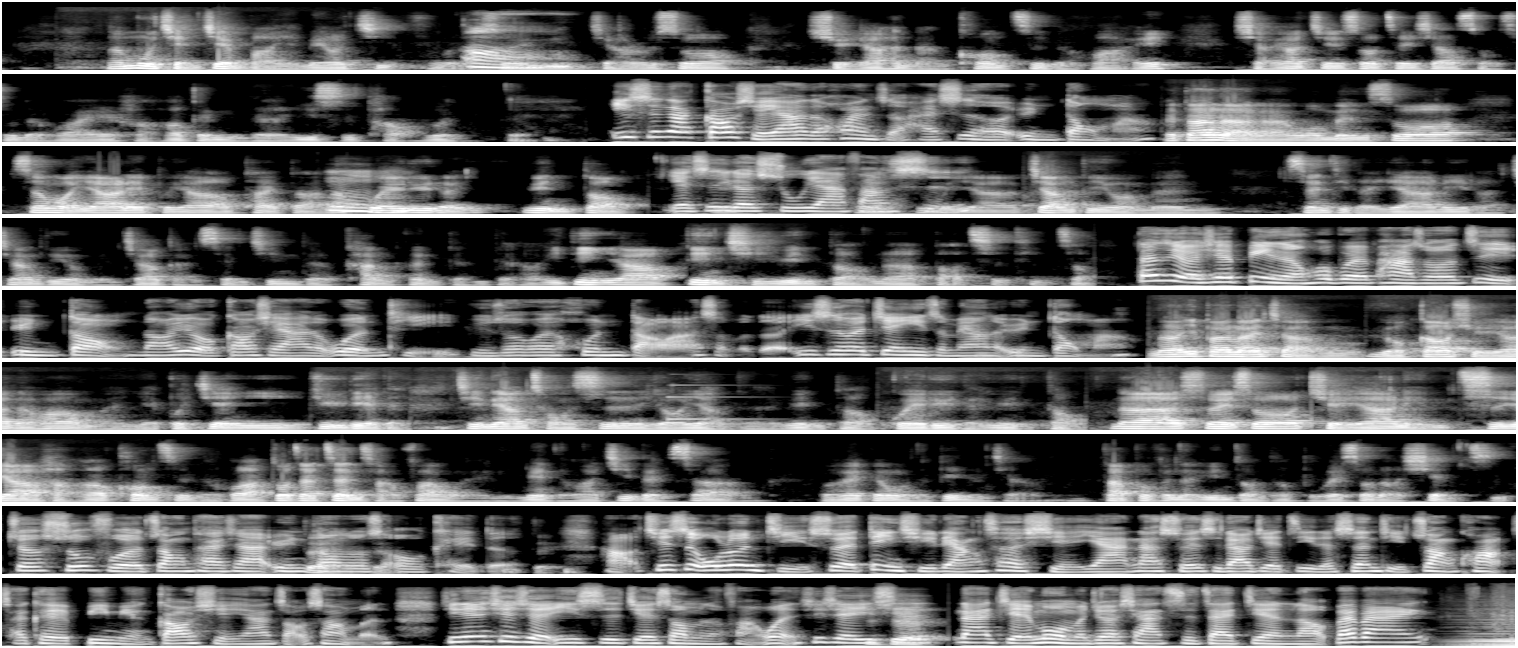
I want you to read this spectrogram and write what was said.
那目前健保也没有给付了，所以你假如说血压很难控制的话，诶，想要接受这项手术的话，也好好跟你的医师讨论。对，医师，那高血压的患者还适合运动吗？当然了，我们说生活压力不要太大，那规律的运动、嗯、也是一个舒压方式，舒压降低我们身体的压力了，降低我们交感神经的亢奋等等，一定要定期运动，那保持体重。但是有一些病人会不会怕说自己运动，然后又有高血压的问题，比如说会昏倒啊什么的？医师会建议怎么样的运动吗？那一般来讲，有高血压的话，我们也不建议剧烈的，尽量从事有氧的运动，规律的运动。那所以说，血压你吃药好好控制的话，都在正常范围里面的话，基本上我会跟我的病人讲。大部分的运动都不会受到限制，就舒服的状态下运动都是 OK 的。对，对对，好，其实无论几岁，定期量测血压，那随时了解自己的身体状况，才可以避免高血压找上门。今天谢谢医师接受我们的访问，谢谢医师。谢谢。那节目我们就下次再见了，拜拜。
